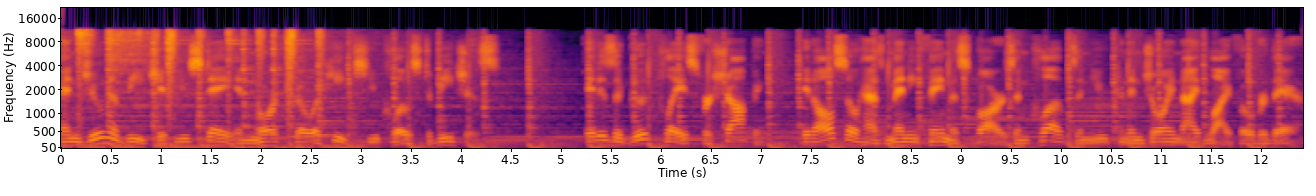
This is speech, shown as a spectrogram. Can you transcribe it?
Anjuna Beach if you stay in North Goa keeps you close to beaches. It is a good place for shopping. It also has many famous bars and clubs and you can enjoy nightlife over there.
